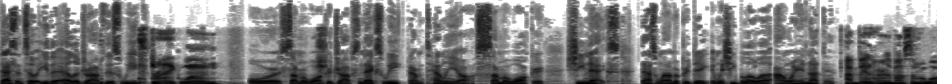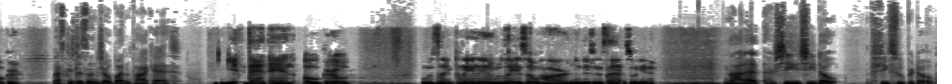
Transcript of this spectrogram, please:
that's until either Ella drops this week Strike one. or Summer Walker drops next week. I'm telling y'all, Summer Walker, she next. That's when I'm gonna predict. And when she blow up, I don't want to hear nothing. I've been heard about Summer Walker. That's because you listen to Joe Budden podcast. Yeah, that and old girl was like playing it and was like so hard and this is that. So yeah, Nah, that she she dope. She super dope.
